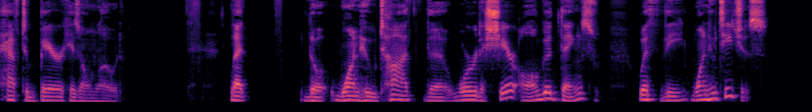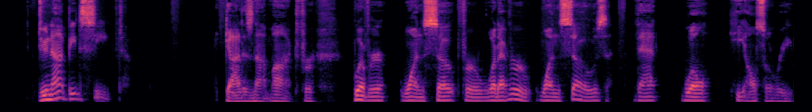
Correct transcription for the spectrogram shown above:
have to bear his own load. Let the one who taught the word share all good things with the one who teaches. Do not be deceived. God is not mocked, for whoever one sow for whatever one sows, that will he also reap.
